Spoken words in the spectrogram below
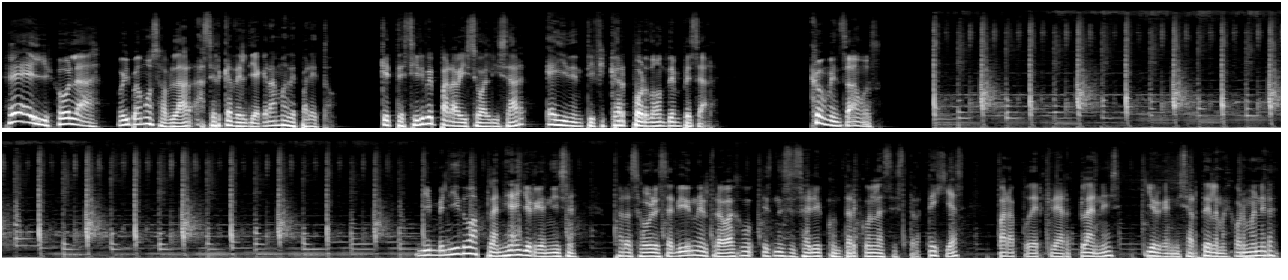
Hey, hola. Hoy vamos a hablar acerca del diagrama de Pareto, que te sirve para visualizar e identificar por dónde empezar. Comenzamos. Bienvenido a Planea y Organiza. Para sobresalir en el trabajo es necesario contar con las estrategias para poder crear planes y organizarte de la mejor manera.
